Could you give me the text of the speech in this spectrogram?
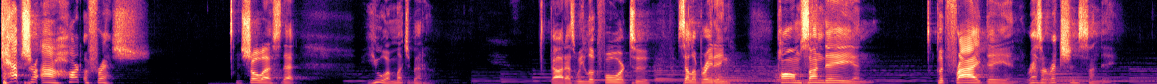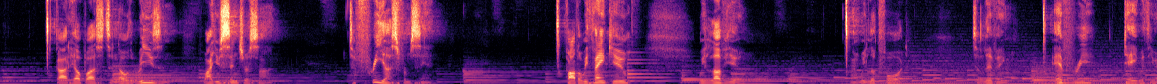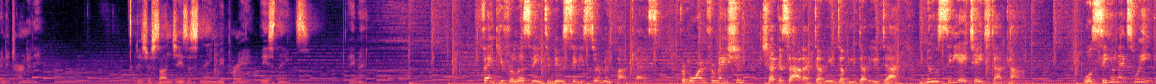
capture our heart afresh and show us that you are much better. God, as we look forward to celebrating Palm Sunday and Good Friday and Resurrection Sunday, God, help us to know the reason why you sent your son to free us from sin. Father, we thank you. We love you. And we look forward to living every day with you in eternity. It is your Son, Jesus' name, we pray these things. Amen. Thank you for listening to New City Sermon Podcast. For more information, check us out at www.newcityhh.com. We'll see you next week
